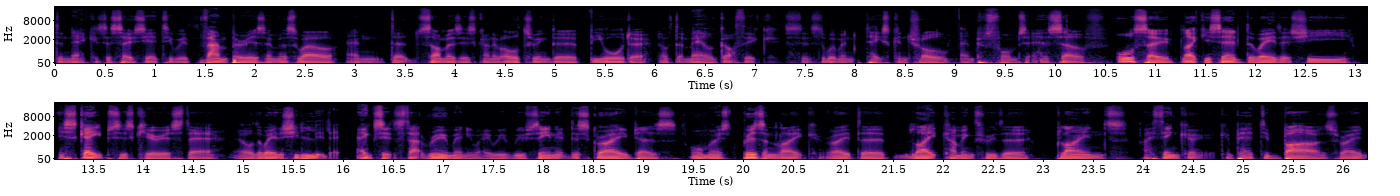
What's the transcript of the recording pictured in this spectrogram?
the neck is associated with vampirism as well, and that Somers is kind of altering the the order of the male Gothic since the woman takes control and performs it herself. Also, like you said, the way that she escapes is curious there, or the way that she li- exits that room anyway. We, we've seen it described as almost prison like, right? The light coming through the blinds, I think, uh, compared to bars, right?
